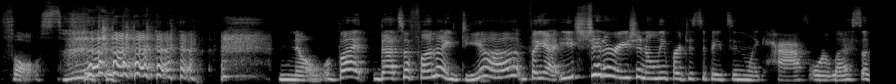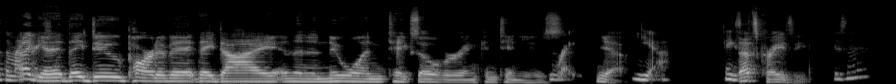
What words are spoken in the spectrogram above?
False. no, but that's a fun idea. But yeah, each generation only participates in like half or less of the migration. I get it. They do part of it, they die, and then a new one takes over and continues. Right. Yeah. Yeah. Exactly. That's crazy. Isn't it?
